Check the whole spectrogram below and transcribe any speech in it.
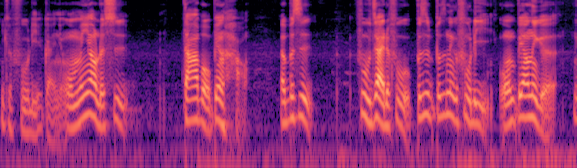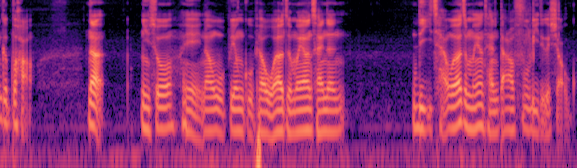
一个复利的概念。我们要的是 double 变好，而不是负债的负，不是不是那个复利。我们不要那个那个不好。那你说，嘿，那我不用股票，我要怎么样才能理财？我要怎么样才能达到复利这个效果？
